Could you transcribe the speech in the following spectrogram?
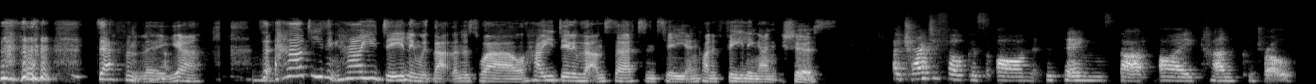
definitely yeah so mm. how do you think how are you dealing with that then as well how are you dealing with that uncertainty and kind of feeling anxious i try to focus on the things that i can control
